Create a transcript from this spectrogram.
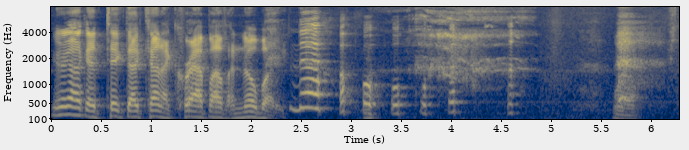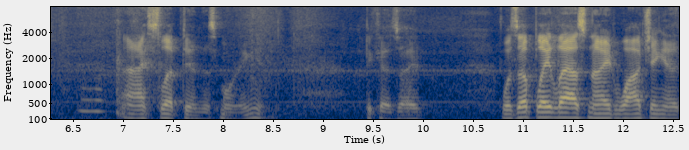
You're not going to take that kind of crap off of nobody. No. Well, I slept in this morning because I was up late last night watching a,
